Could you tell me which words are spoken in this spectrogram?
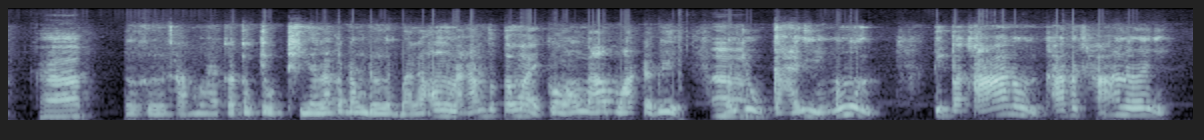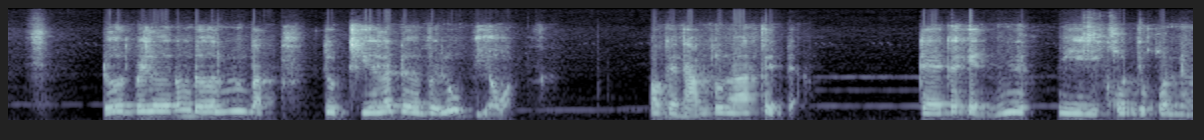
ำครับ ก็คือทำไงก็ต้องจุดเทียนแล้วก็ต้องเดินไปแล้วห้องน้ำทุกสมัยก่อนห้องน้ำวัดอะพี่ เออ มันอยู่ไกลนู่น ติดประช้านู่นทางประช้าเลย เดินไปเลยต้องเดินแบบจุดเทียนแล้วเดินไปรูปเดียวอะพอแกทำธุระเสร็จอะแกก็เห็นมีคนอยู่คนหนึ่ง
